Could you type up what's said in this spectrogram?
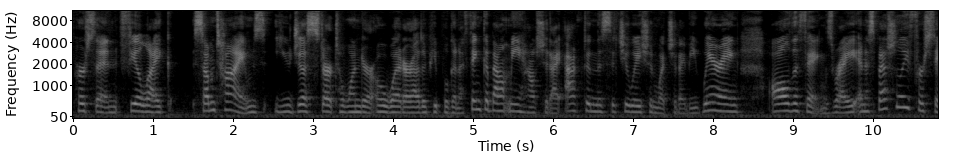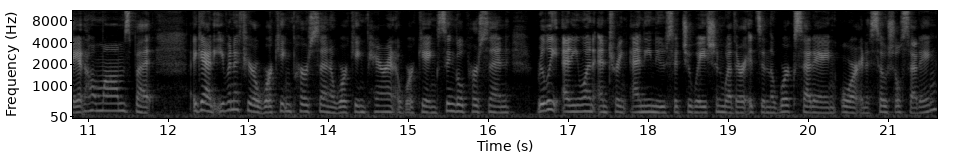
person, feel like sometimes you just start to wonder oh, what are other people going to think about me? How should I act in this situation? What should I be wearing? All the things, right? And especially for stay at home moms, but again, even if you're a working person, a working parent, a working single person, really anyone entering any new situation, whether it's in the work setting or in a social setting,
